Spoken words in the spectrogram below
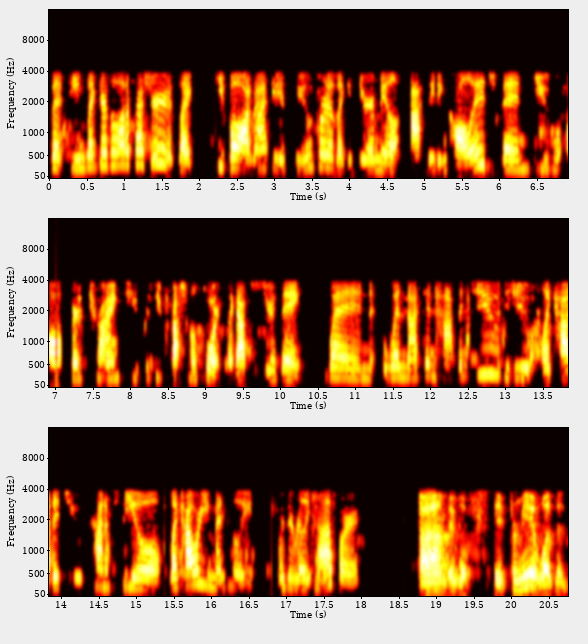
but it seems like there's a lot of pressure. It's like people automatically assume sort of like if you're a male athlete in college, then you are trying to pursue professional sports. Like that's just your thing when when that didn't happen to you did you like how did you kind of feel like how were you mentally was it really tough or Um, it was it for me. It wasn't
